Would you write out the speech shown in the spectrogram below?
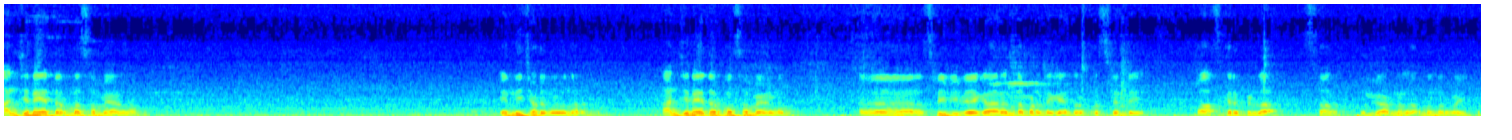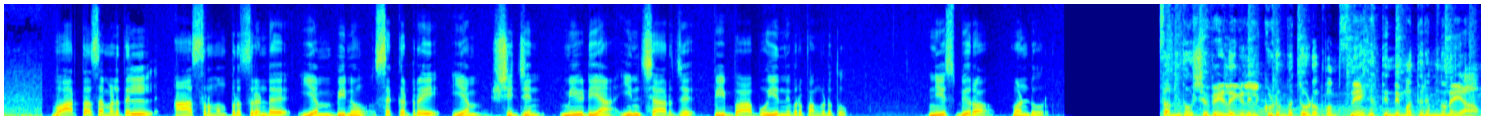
ആഞ്ജനേയ ധർമ്മ സമ്മേളനം എന്നീ ചടങ്ങുകൾ നടന്നു അഞ്ജനേയ ധർമ്മ സമ്മേളനം ശ്രീ വിവേകാനന്ദ പഠന കേന്ദ്രം പ്രസിഡന്റ് ഭാസ്കരപിള്ള സാർ ഉദ്ഘാടന കർമ്മം നിർവഹിക്കും. വാർത്താ സമ്മേളനത്തിൽ ആശ്രമം president M Binu secretary M Shijin media in-charge P Babu എന്നിവർ പങ്കെടുത്തു. News bureau Wandoor. സന്തോഷവേളകളിൽ കുടുംബത്തോടൊപ്പം സ്നേഹത്തിന്റെ മധുരം നുണയാം.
